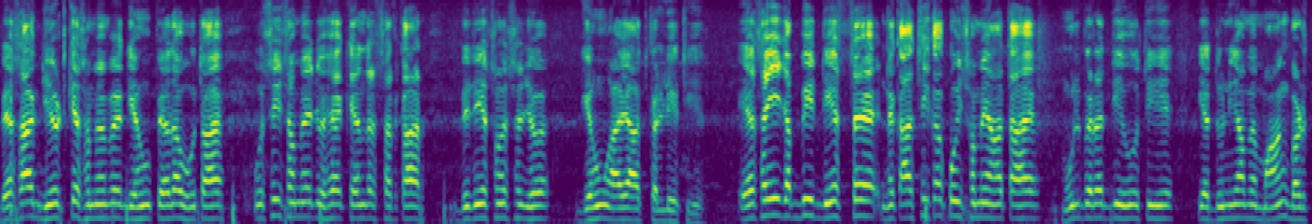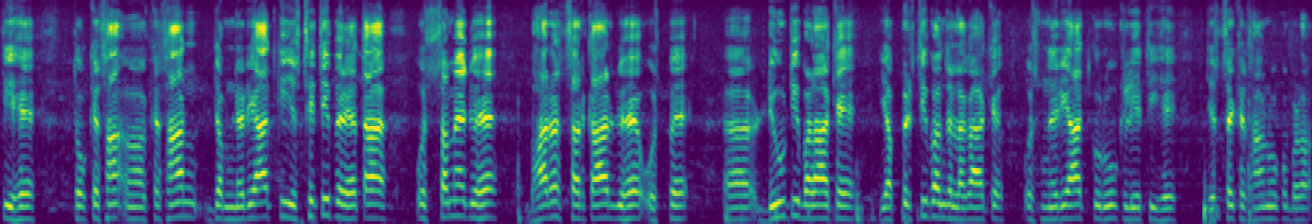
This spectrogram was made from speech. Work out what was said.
बैसाख जेठ के समय में गेहूँ पैदा होता है, उसी समय जो है केंद्र सरकार विदेशों से जो है गेहूँ आयात कर लेती है। ऐसे ही जब भी देश से निकासी का कोई समय आता है, मूल वृद्धि होती है या दुनिया में मांग बढ़ती है तो किसान किसान जब निर्यात की स्थिति पर रहता है, उस समय जो है भारत सरकार जो है उस पर ड्यूटी बढ़ा के या प्रतिबंध लगा के उस निर्यात को रोक लेती है, जिससे किसानों को बड़ा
